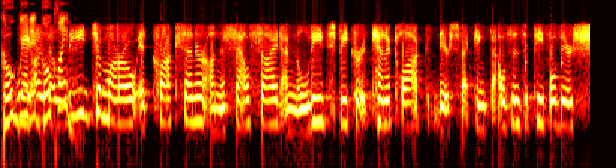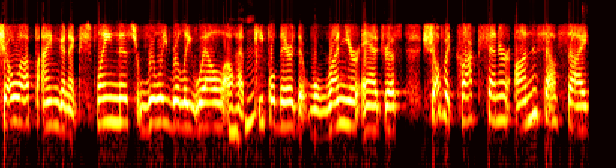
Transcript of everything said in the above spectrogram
Go get we it. Go claim it. tomorrow at Kroc Center on the south side. I'm the lead speaker at 10 o'clock. They're expecting thousands of people there. Show up. I'm going to explain this really, really well. I'll Mm-hmm. have people there that will run your address. Show up at Kroc Center on the south side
